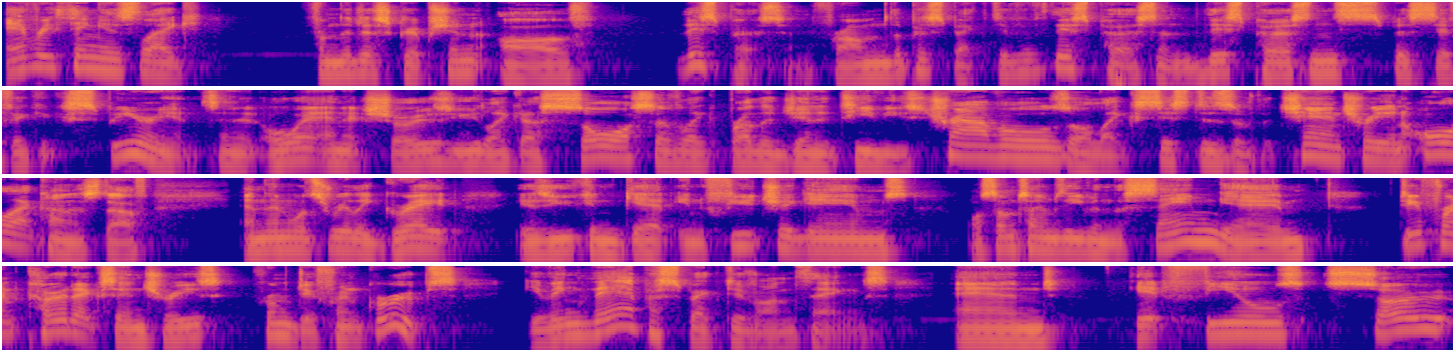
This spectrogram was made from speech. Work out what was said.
everything is like from the description of this person from the perspective of this person this person's specific experience. And it always and it shows you like a source of like brother Genitivi's travels or like sisters of the chantry and all that kind of stuff. And then what's really great is you can get in future games or sometimes even the same game different codex entries from different groups giving their perspective on things. And it feels so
